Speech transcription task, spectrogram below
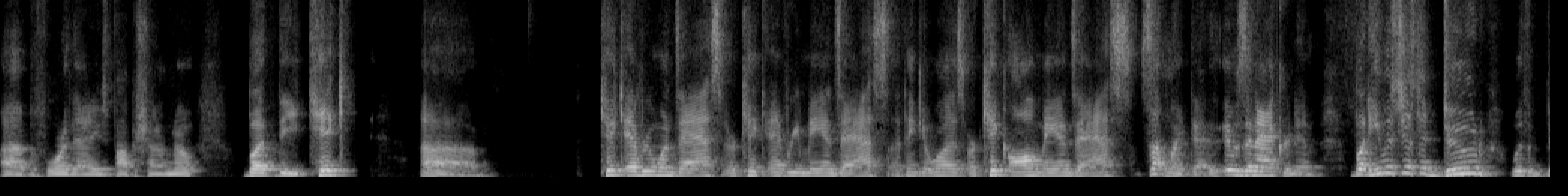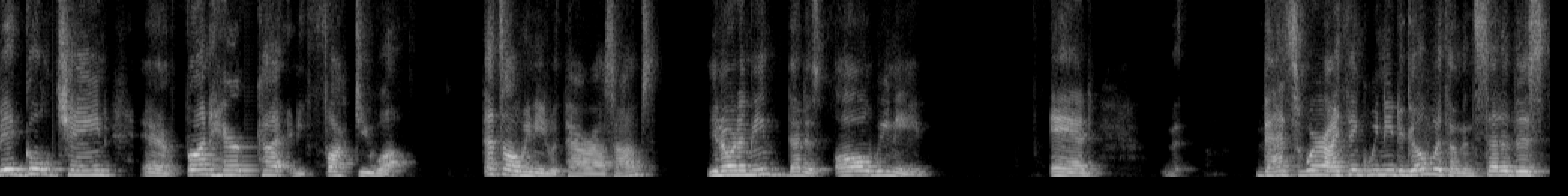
Uh, before that, he was Papa Shango. But the kick, uh, kick everyone's ass or kick every man's ass, I think it was, or kick all man's ass, something like that. It was an acronym. But he was just a dude with a big gold chain and a fun haircut, and he fucked you up. That's all we need with Powerhouse Hobbs. You know what I mean? That is all we need. And that's where I think we need to go with him instead of this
